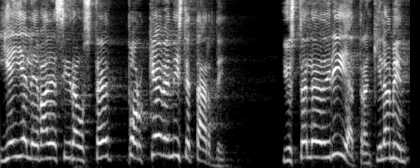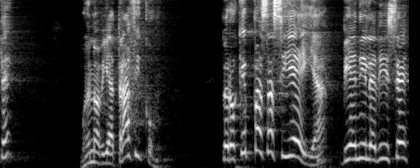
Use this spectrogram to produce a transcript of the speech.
Y ella le va a decir a usted, ¿por qué veniste tarde? Y usted le diría tranquilamente, bueno, había tráfico. Pero ¿qué pasa si ella viene y le dice,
